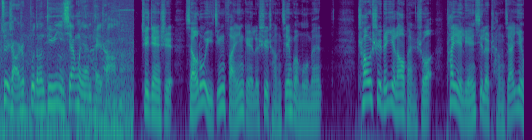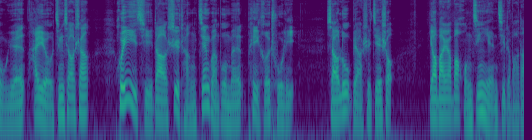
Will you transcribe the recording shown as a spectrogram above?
最少是不能低于一千块钱赔偿的。这件事，小陆已经反映给了市场监管部门。超市的叶老板说，他也联系了厂家业务员，还有经销商，会一起到市场监管部门配合处理。小陆表示接受。幺八幺八黄金眼记者报道。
